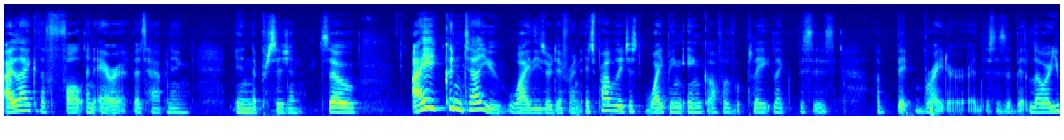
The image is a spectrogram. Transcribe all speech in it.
I like the fault and error that's happening in the precision. So I couldn't tell you why these are different. It's probably just wiping ink off of a plate. Like this is a bit brighter and this is a bit lower. You,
